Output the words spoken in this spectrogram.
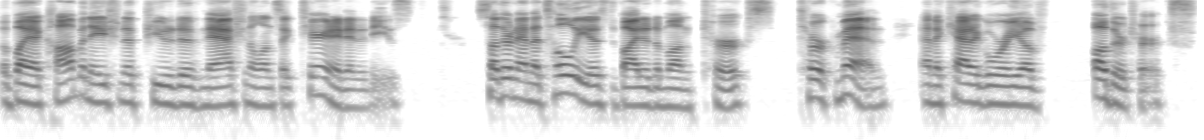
but by a combination of putative national and sectarian identities. Southern Anatolia is divided among Turks, Turkmen, and a category of other Turks.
